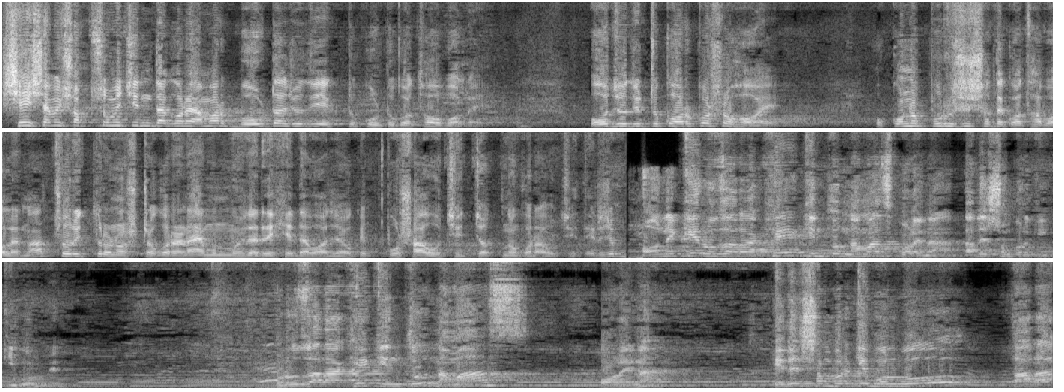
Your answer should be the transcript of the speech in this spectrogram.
সেই স্বামী সবসময় চিন্তা করে, আমার বউটা যদি একটু কটু কথাও বলে, ও যদি একটু কর্কশ হয়, ও কোনো পুরুষের সাথে কথা বলে না, চরিত্র নষ্ট করে না, এমন মহিলা রেখে দেওয়া যায়, ওকে পোষা উচিত, যত্ন করা উচিত। এটা অনেকে রোজা রাখে কিন্তু নামাজ পড়ে না, তাদের সম্পর্কে কি বলবেন? রোজা রাখে কিন্তু নামাজ পড়ে না। এদের সম্পর্কে বলব, তারা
